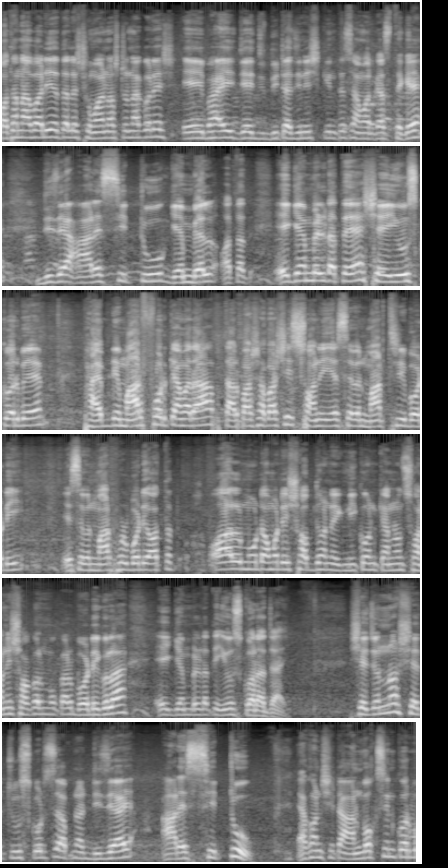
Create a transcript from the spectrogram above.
কথা না বাড়িয়ে তাহলে সময় নষ্ট না করে, এই ভাই যে দুইটা জিনিস কিনতেছে আমার কাছ থেকে, DJ R S C two gimbal অর্থাৎ এই গেমবেলটাতে সে ইউজ করবে five D mark four camera তার পাশাপাশি Sony A seven mark three body A seven mark four body অর্থাৎ অল মোটামুটি সব ধরনের নিকন ক্যানন সনি সকল প্রকার বডিগুলো এই গেমবেলটাতে ইউজ করা যায়। সেজন্য সে চুজ করছে আপনার DJI R S C two এখন সেটা আনবক্সিং করব,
